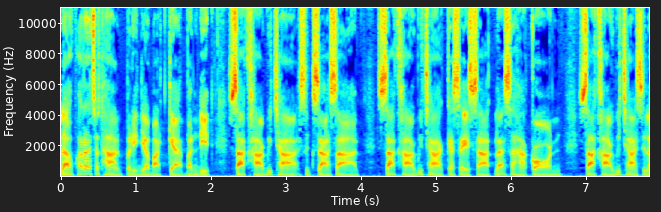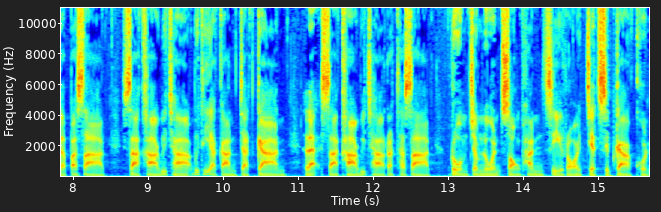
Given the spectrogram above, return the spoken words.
แล้วพระราชทานปริญญาบัตรแก่บัณฑิต สาขาวิชาศึกษาศาสตร์ สาขาวิชาเกษตรศาสตร์ และสหกรณ์ สาขาวิชาศิลปศาสตร์ สาขาวิชาวิทยาการจัดการ และสาขาวิชารัฐศาสตร์ รวมจำนวน 2,479 คน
